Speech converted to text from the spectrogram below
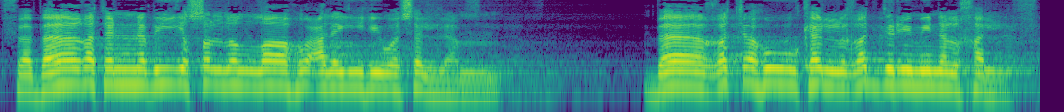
فباغت النبي صلى الله عليه وسلم. باغته كالغدر من الخلف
